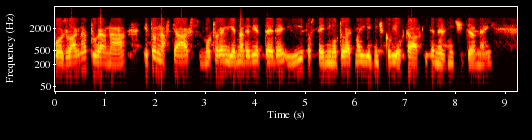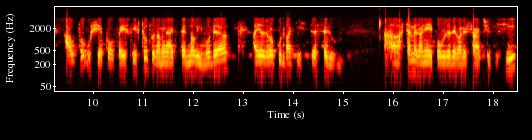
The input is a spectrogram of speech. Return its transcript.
Volkswagena Turana. Je to nafťák s motorem 1.9 TDI, to stejný motor, jak mají jedničkový oktávky, ten nezničitelný. Auto už je po faceliftu, to znamená, je ten nový model a je z roku 2007. A chceme za něj pouze 93 tisíc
